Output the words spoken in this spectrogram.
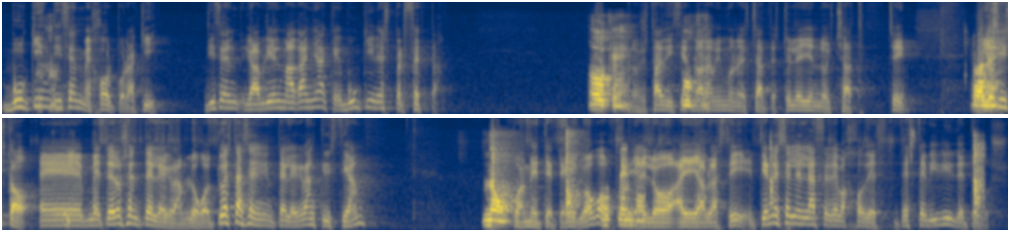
Booking dicen mejor por aquí. Dicen Gabriel Magaña que Booking es perfecta. Ok. Nos está diciendo ahora mismo en el chat. Estoy leyendo el chat. Sí. Insisto, eh, meteros en Telegram. Luego, ¿tú estás en Telegram, Cristian? No. Pues métete luego. ahí, hablas, sí. Tienes el enlace debajo de, este vídeo y de todos.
